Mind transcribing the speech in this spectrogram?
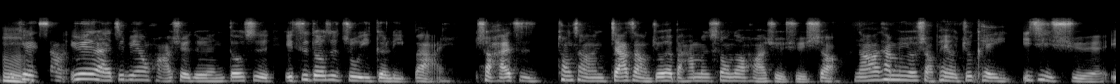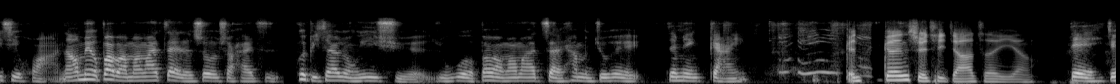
你可以上，嗯、因为来这边滑雪的人都是一次都是住一个礼拜。小孩子通常家长就会把他们送到滑雪学校，然后他们有小朋友就可以一起学、一起滑。然后没有爸爸妈妈在的时候，小孩子会比较容易学。如果爸爸妈妈在，他们就会在那边改，跟跟学骑脚踏车一样。对，就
